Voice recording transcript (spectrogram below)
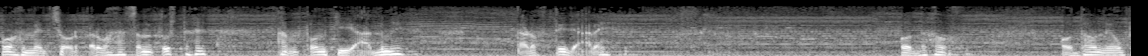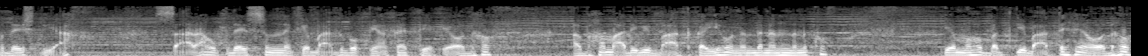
वो हमें छोड़कर वहाँ संतुष्ट हैं। हम तो उनकी याद में तड़पते जा रहे हैं। उद्धव उद्धव ने उपदेश दिया। सारा उपदेश सुनने के बाद गोपियाँ कहती है कि उद्धव अब हमारी भी बात कही हो नंद नंदन को, ये मोहब्बत की बातें हैं उद्धव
